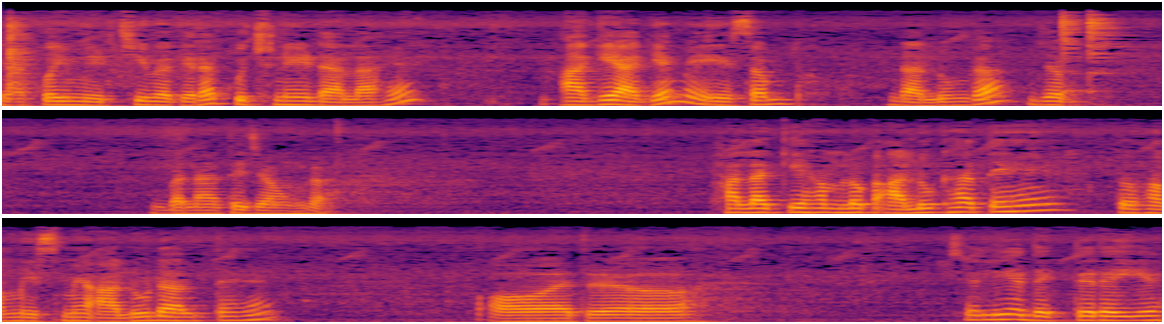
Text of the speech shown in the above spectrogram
या कोई मिर्ची वगैरह कुछ नहीं डाला है। आगे आगे मैं ये सब डालूँगा जब बनाते जाऊँगा। हालाँकि हम लोग आलू खाते हैं तो हम इसमें आलू डालते हैं। और चलिए देखते रहिए।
